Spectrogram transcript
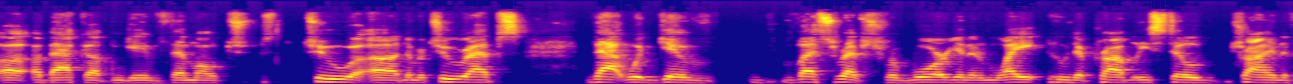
a, a backup and gave them all t- two uh, number two reps, that would give less reps for Morgan and White, who they're probably still trying to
